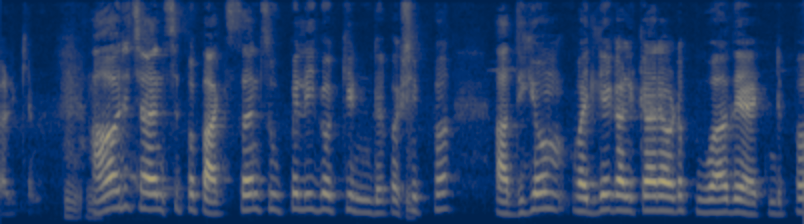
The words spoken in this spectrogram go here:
കളിക്കുന്നത്. ആ ഒരു ചാൻസ് ഇപ്പൊ പാകിസ്ഥാൻ സൂപ്പർ ലീഗ് ഒക്കെ ഉണ്ട്. പക്ഷെ ഇപ്പൊ അധികവും വലിയ കളിക്കാർ അവിടെ പോവാതെ ആയിട്ടുണ്ട്. ഇപ്പൊ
